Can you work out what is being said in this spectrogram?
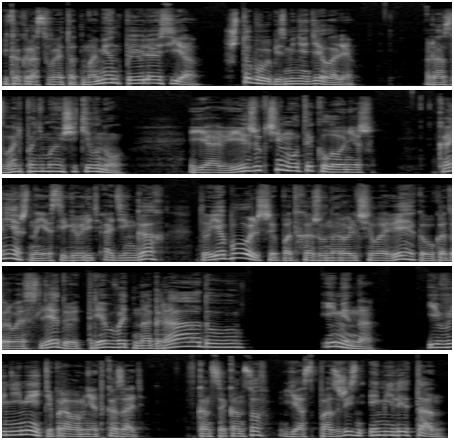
И как раз в этот момент появляюсь я. Что бы вы без меня делали?» Разваль, понимающе кивнул. «Я вижу, к чему ты клонишь. Конечно, если говорить о деньгах, то я больше подхожу на роль человека, у которого следует требовать награду». «Именно. И вы не имеете права мне отказать. В конце концов, я спас жизнь Эмилии Тан,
